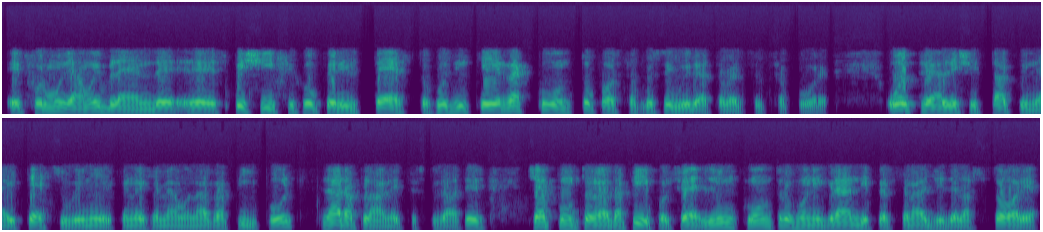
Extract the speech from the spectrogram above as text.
e formuliamo i blend eh, specifico per il testo, così che il racconto possa proseguire attraverso il sapore. Oltre alle città, quindi ai test souvenir che noi chiamiamo Narra People, Narra Planet, scusate, c'è appunto Narra People, cioè l'incontro con i grandi personaggi della storia,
